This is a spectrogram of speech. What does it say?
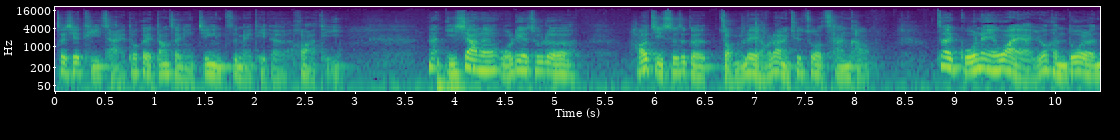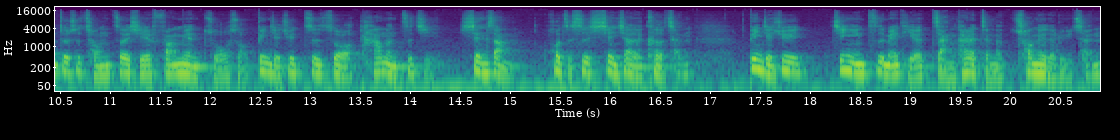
这些题材都可以当成你经营自媒体的话题。那以下呢，我列出了好几十这个种类哦，让你去做参考。在国内外啊，有很多人就是从这些方面着手，并且去制作他们自己线上或者是线下的课程，并且去经营自媒体而展开了整个创业的旅程。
